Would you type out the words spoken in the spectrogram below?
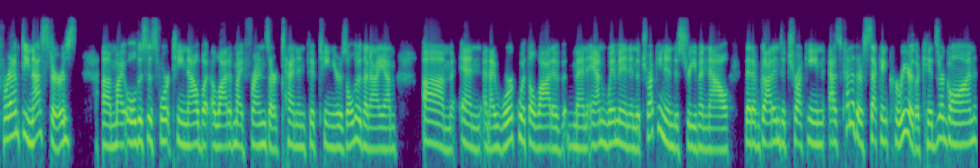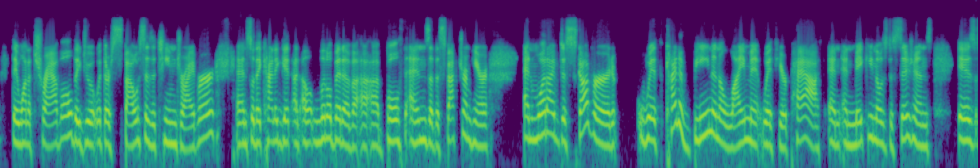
for empty nesters, um, my oldest is 14 now, but a lot of my friends are 10 and 15 years older than I am. Um, and and I work with a lot of men and women in the trucking industry even now that have got into trucking as kind of their second career. Their kids are gone, they want to travel, they do it with their spouse as a team driver, and so they kind of get a, a little bit of a, a both ends of the spectrum here. And what I've discovered with kind of being in alignment with your path and and making those decisions is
